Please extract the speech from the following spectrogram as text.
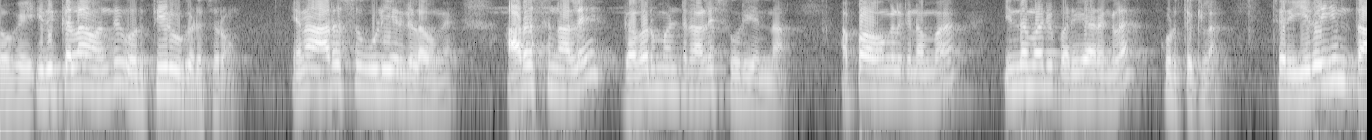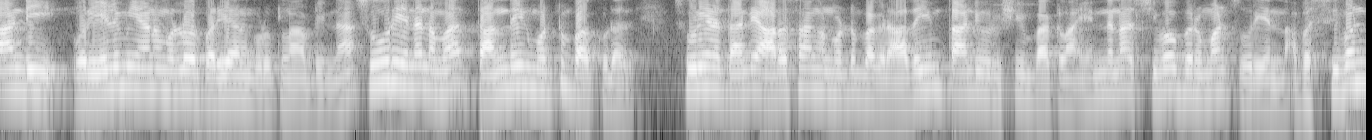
தொகை இதுக்கெல்லாம் வந்து ஒரு தீர்வு கிடச்சிரும். ஏன்னா அரசு ஊழியர்கள் அவங்க. அரசுனாலே கவர்மெண்ட்னாலே சூரியன் தான் அப்போ அவங்களுக்கு நம்ம இந்த மாதிரி பரிகாரங்களை கொடுத்துக்கலாம். சரி இதையும் தாண்டி ஒரு எளிமையான முறையில் ஒரு பரிகாரம் கொடுக்கலாம் அப்படின்னா சூரியனை நம்ம தந்தைன்னு மட்டும் பார்க்கக்கூடாது. சூரியனை தாண்டி அரசாங்கம் மட்டும் பார்க்கக்கூடாது. அதையும் தாண்டி ஒரு விஷயம் பார்க்கலாம். என்னன்னா சிவபெருமான் சூரியன். அப்போ சிவன்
